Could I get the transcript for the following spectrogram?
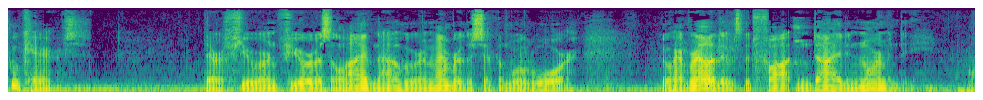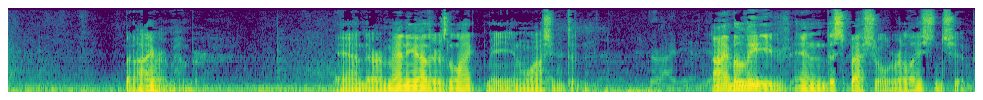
who cares? There are fewer and fewer of us alive now who remember the Second World War, who have relatives that fought and died in Normandy. But I remember. And there are many others like me in Washington. I believe in the special relationship.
